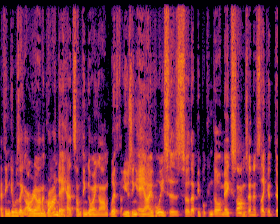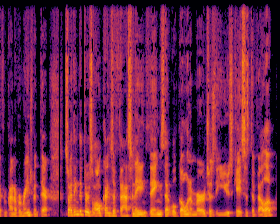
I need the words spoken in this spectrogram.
I think it was like Ariana Grande had something going on with using AI voices so that people can go and make songs. And it's like a different kind of arrangement there. So I think that there's all kinds of fascinating things that will go and emerge as the use cases develop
